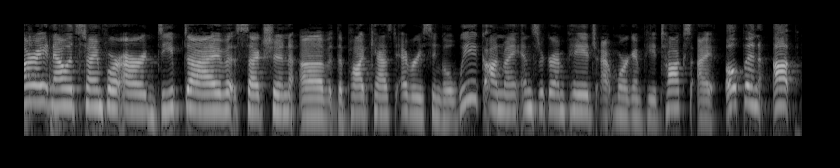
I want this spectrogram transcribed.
All right, now it's time for our deep dive section of the podcast. Every single week on my Instagram page at Morgan P Talks, I open up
